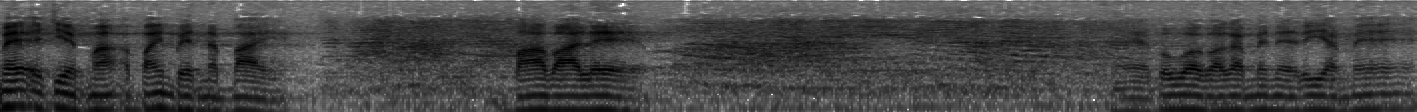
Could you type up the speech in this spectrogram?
မဲ့အကျင့်မှာအပိုင်းပဲနှစ်ပိုင်းဘာပါလဲအဲဘုရားဘာကမဲ့နဲ့အရိယာမဲ့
